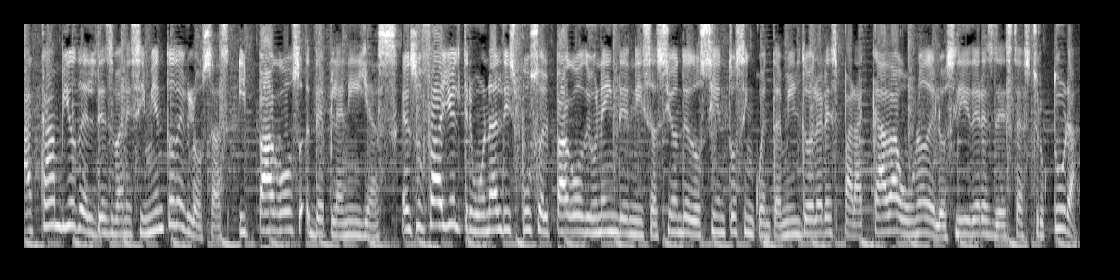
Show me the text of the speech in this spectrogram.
a cambio del desvanecimiento de glosas y pagos de planillas. En su fallo, el tribunal dispuso el pago de una indemnización de 250 mil dólares para cada uno de los líderes de esta estructura,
